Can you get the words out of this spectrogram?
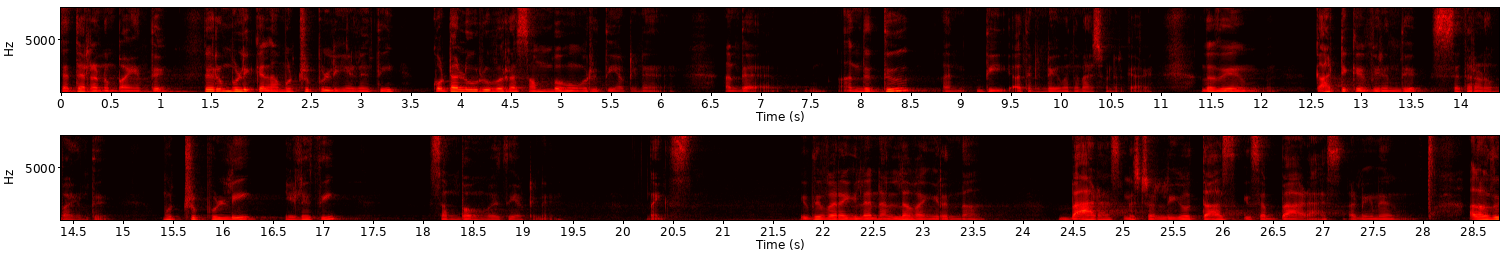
செதறனும் பயந்து பெரும்புலிக்கெல்லாம் முற்றுப்புள்ளி எழுதி கொடல் உருவுற சம்பவம் உறுதி அப்படின்னு அந்த அந்த து அந் தி அது ரெண்டையும் வந்து மேட்ச் பண்ணியிருக்காரு அதாவது காட்டுக்கு விருந்து சிதறனும் பயந்து முற்றுப்புள்ளி எழுதி சம்பவம் வருது அப்படின்னு. நைஸ் இதுவரையில் நல்லவன் இருந்தால் badass mister Leo Das is a badass அப்படின்னு அதாவது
